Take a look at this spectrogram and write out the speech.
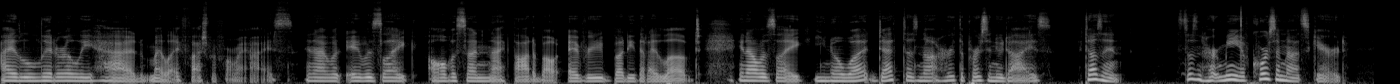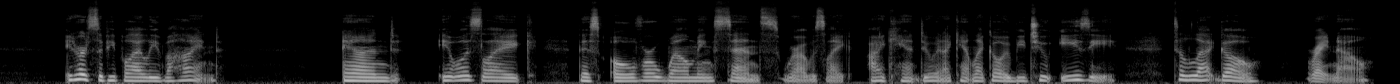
I literally had my life flash before my eyes. And I was it was like all of a sudden I thought about everybody that I loved. And I was like, you know what? Death does not hurt the person who dies. It doesn't. It doesn't hurt me. Of course I'm not scared. It hurts the people I leave behind. And it was like this overwhelming sense where I was like, I can't do it. I can't let go. It'd be too easy to let go right now.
